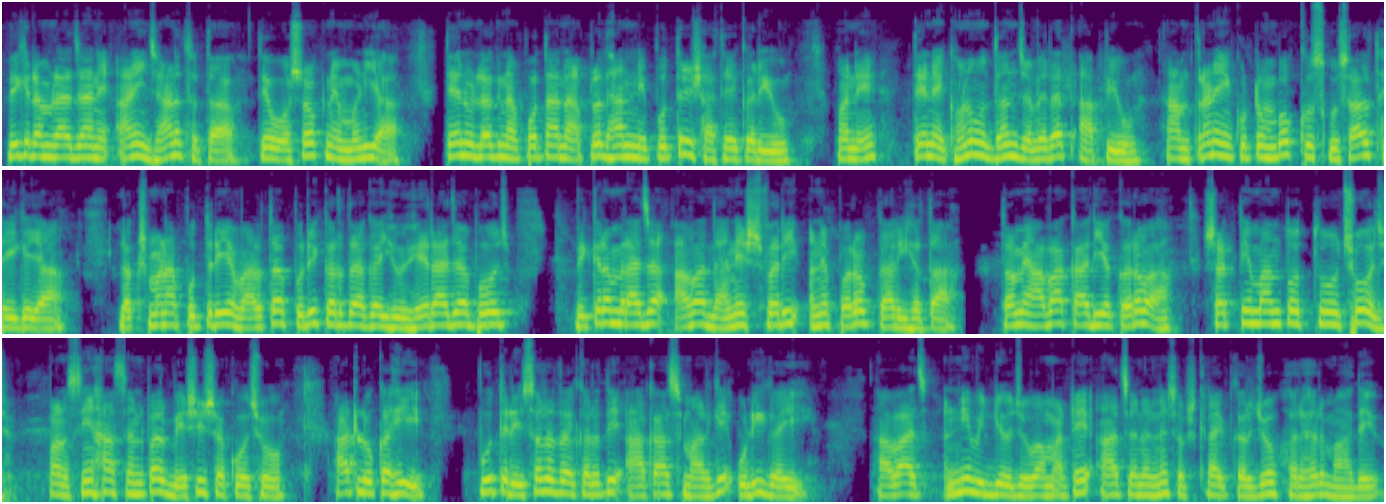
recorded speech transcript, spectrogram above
વિક્રમ રાજાને આની જાણ થતાં તેઓ અશોકને મળ્યા. તેનું લગ્ન પોતાના પ્રધાનની પુત્રી સાથે કર્યું અને તેને ઘણું ધન જવેરાત આપ્યું. આમ ત્રણેય કુટુંબો ખુશખુશાલ થઈ ગયા. લક્ષ્મણા પુત્રીએ વાર્તા પૂરી કરતા કહ્યું, હે રાજા ભોજ વિક્રમ રાજા આવા દાનેશ્વરી અને પરોપકારી હતા. તમે આવા કાર્ય કરવા શક્તિમાન તો છો જ, પણ સિંહાસન પર બેસી શકો છો. આટલું કહી પુત્રી સરળ કરતી આકાશ માર્ગે ઉડી ગઈ. આવા જ અન્ય વીડિયો જોવા માટે આ ચેનલને સબસ્ક્રાઈબ કરજો. હર હર મહાદેવ.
